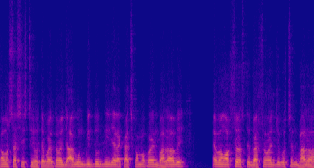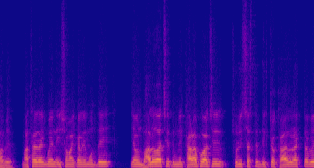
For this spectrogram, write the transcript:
সমস্যার সৃষ্টি হতে পারে। তবে আগুন বিদ্যুৎ নিয়ে যারা কাজকর্ম করেন, ভালো হবে এবং অস্ত্র অস্ত্রে ব্যবসা বাণিজ্য করছেন, ভালো হবে। মাথায় রাখবেন, এই সময়কালের মধ্যে যেমন ভালো আছে, তেমনি খারাপও আছে। শরীর স্বাস্থ্যের দিকটাও খেয়াল রাখতে হবে।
